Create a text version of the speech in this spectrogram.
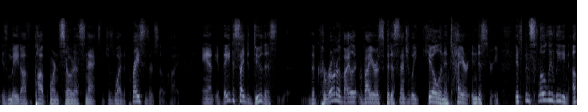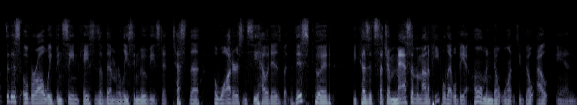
is made off of popcorn, soda, snacks, which is why the prices are so high. And if they decide to do this, the coronavirus could essentially kill an entire industry. It's been slowly leading up to this overall. We've been seeing cases of them releasing movies to test the, the waters and see how it is. But this could, because it's such a massive amount of people that will be at home and don't want to go out and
